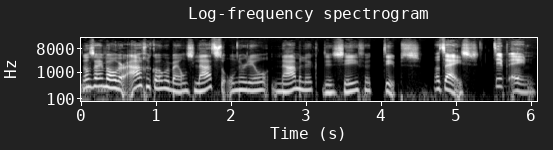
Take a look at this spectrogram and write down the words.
Dan zijn we alweer aangekomen bij ons laatste onderdeel, namelijk de zeven tips. Matthijs, Tip 1.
